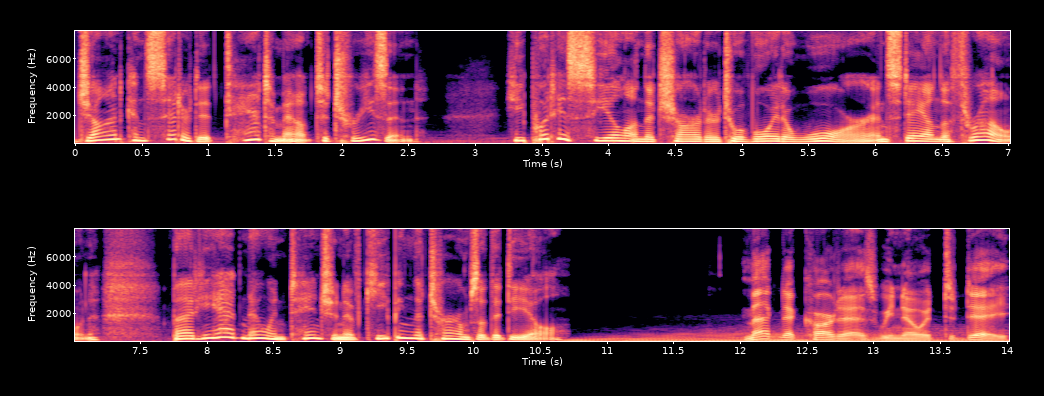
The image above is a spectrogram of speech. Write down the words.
John considered it tantamount to treason. He put his seal on the charter to avoid a war and stay on the throne, but he had no intention of keeping the terms of the deal. Magna Carta as we know it today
